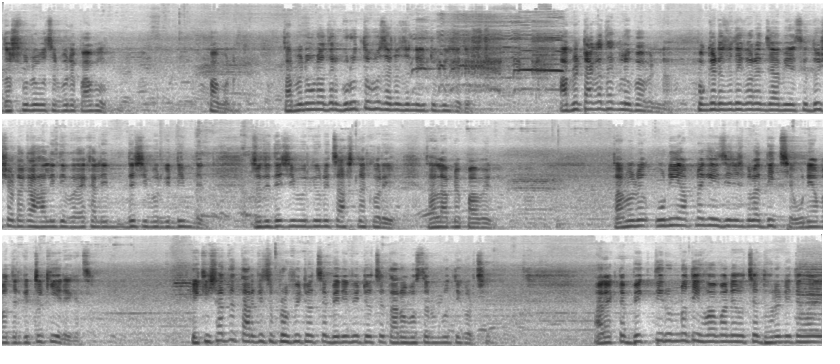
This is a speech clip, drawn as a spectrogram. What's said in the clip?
দশ পনেরো বছর পরে পাবো? পাবো না। তার মানে ওনাদের গুরুত্ব বোঝানোর জন্য এইটুকুই যথেষ্ট। আপনি টাকা থাকলেও পাবেন না। পকেটে যদি করেন যে আমি আজকে দুইশো টাকা হালি দিব, এক হালি দেশি মুরগি ডিম দেন। যদি দেশি মুরগি উনি চাষ না করে, তাহলে আপনি পাবেন। তার মানে উনি আপনাকে এই জিনিসগুলো দিচ্ছে, উনি আমাদেরকে টিকিয়ে রেখেছে। একই সাথে তার কিছু প্রফিট হচ্ছে বেনিফিট হচ্ছে, তার অবস্থার উন্নতি করছে। আর একটা ব্যক্তির উন্নতি হওয়া মানে হচ্ছে ধরে নিতে হয়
